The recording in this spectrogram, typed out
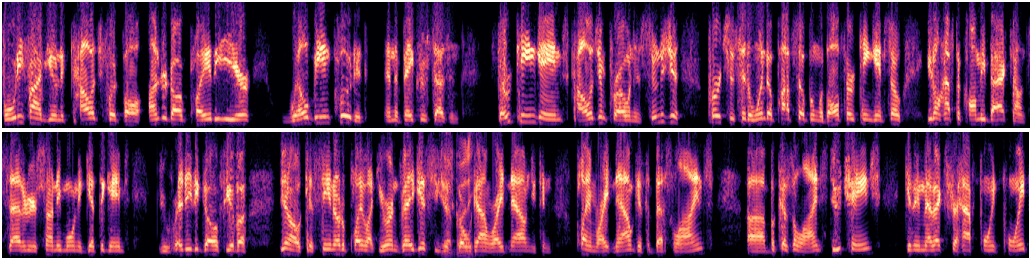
45 unit college football underdog play of the year will be included in the Baker's dozen. 13 games, college and pro, and as soon as you purchase it, a window pops open with all 13 games. So you don't have to call me back on Saturday or Sunday morning, get the games. You're ready to go. If you have a you know, a casino to play like you're in Vegas, you just yeah, go down right now and you can play them right now, get the best lines uh, because the lines do change. Getting that extra half point point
